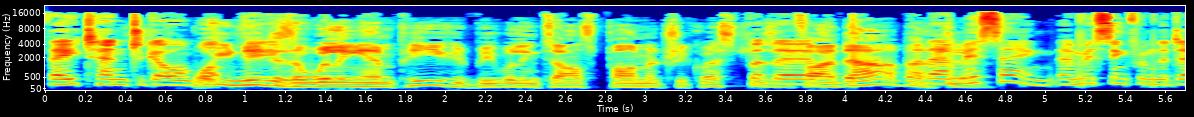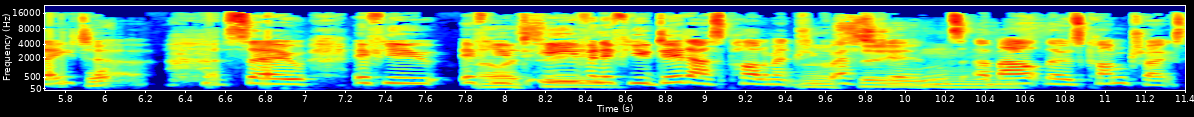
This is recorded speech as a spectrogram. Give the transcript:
They tend to go on What what, you need the- is a willing MP who'd be willing to ask parliamentary questions and find out but they're it. missing. They're missing from the data. so if you if Oh, you even if you did ask parliamentary I questions Mm. about those contracts,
